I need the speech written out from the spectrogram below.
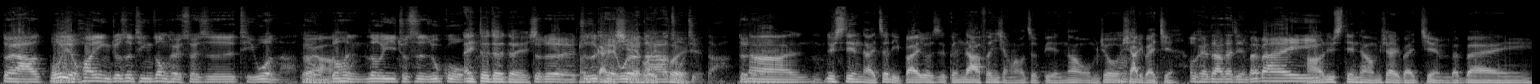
对啊，不过也欢迎就是听众可以随时提问啦，对，对啊我们都很乐意，就是如果哎、对对对，对对对，就是可以感谢为了大家做解答。那律师电台这礼拜就是跟大家分享到这边，那我们就下礼拜见。OK，大家再见，拜拜。好，律师电台我们下礼拜见，拜拜。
